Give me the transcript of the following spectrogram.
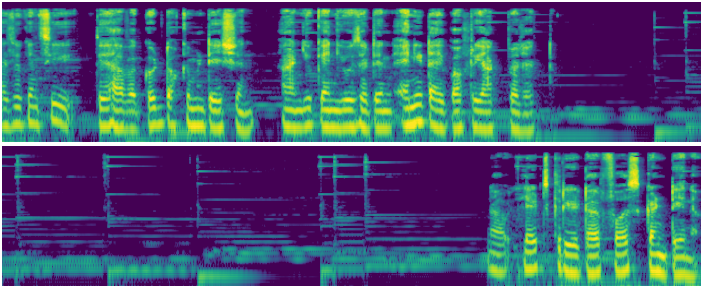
As you can see, they have a good documentation and you can use it in any type of React project. Now let's create our first container.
